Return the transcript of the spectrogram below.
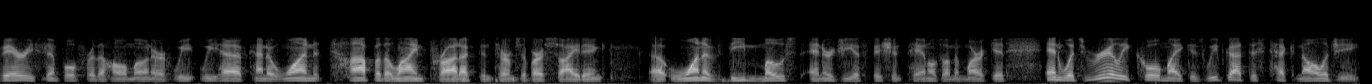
very simple for the homeowner. We we have kind of one top of the line product in terms of our siding uh, one of the most energy efficient panels on the market. And what's really cool Mike is we've got this technology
